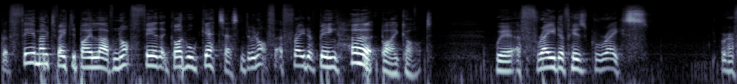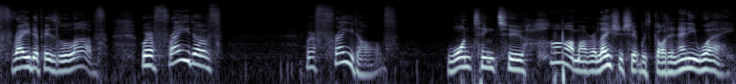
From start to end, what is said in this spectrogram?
but fear motivated by love, not fear that God will get us. And we're not afraid of being hurt by God. We're afraid of His grace. We're afraid of His love. We're afraid of, we're afraid of wanting to harm our relationship with God in any way.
